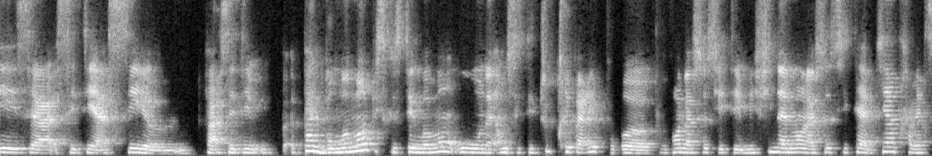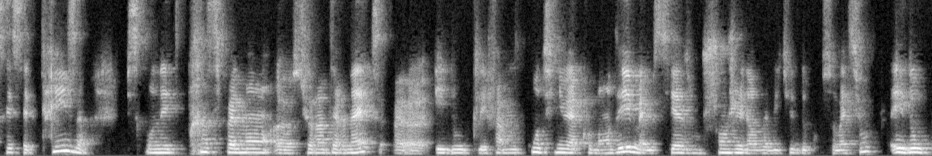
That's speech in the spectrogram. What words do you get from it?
et ça, c'était assez, euh, enfin, c'était pas le bon moment puisque c'était le moment où on, s'était tout préparé pour, euh, pour vendre la société. Mais finalement, la société a bien traversé cette crise puisqu'on est principalement euh, sur Internet et donc les femmes continuent à commander même si elles ont changé leurs habitudes de consommation. Et donc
